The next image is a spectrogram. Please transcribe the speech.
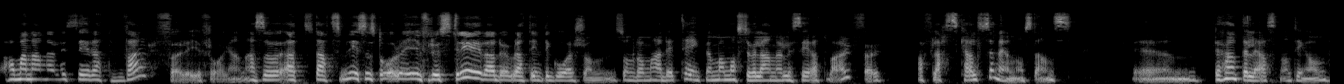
har man analyserat varför är ju frågan. Alltså att statsministern står och är frustrerad över att det inte går som, som de hade tänkt, men man måste väl analyserat varför, var flaskhalsen är någonstans. Um, det har jag inte läst någonting om.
